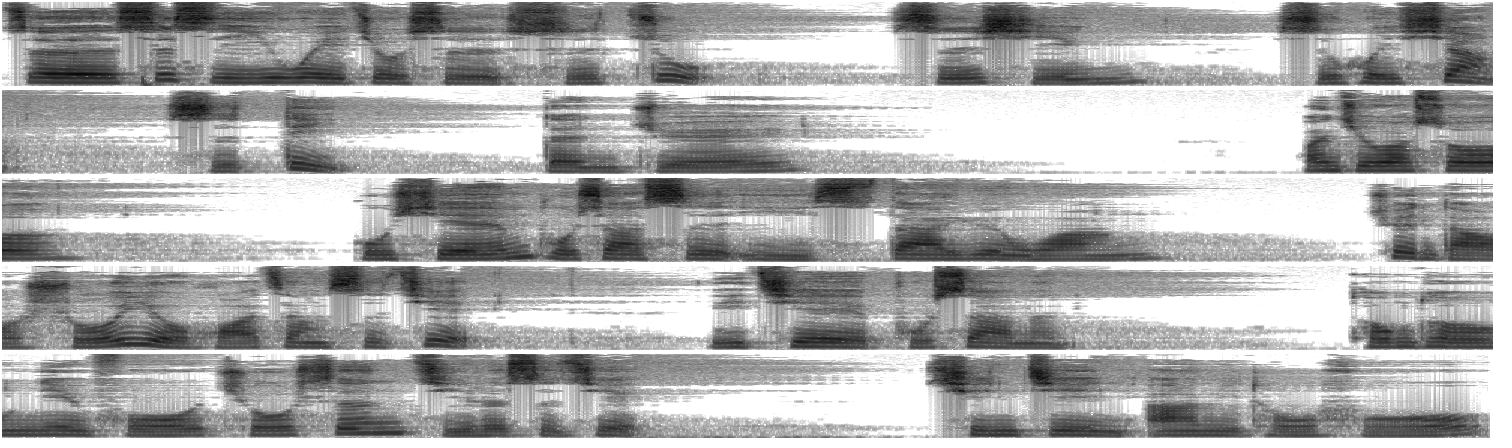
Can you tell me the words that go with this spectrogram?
这四十一位就是十住、十行、十回向、十地等觉。换句话说，普贤菩萨是以十大愿王劝导所有华藏世界。一切菩萨们，通通念佛求生极乐世界，亲近阿弥陀佛。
